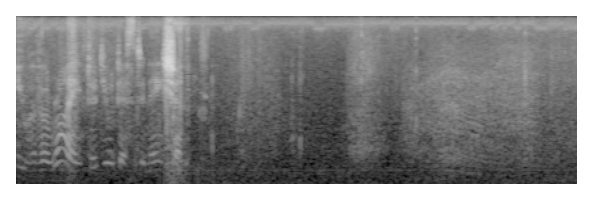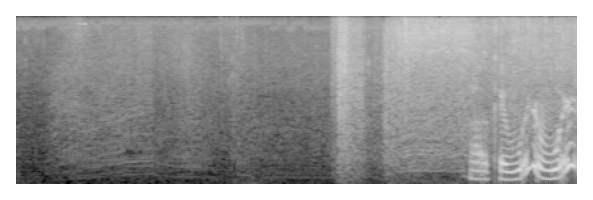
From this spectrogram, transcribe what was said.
You have arrived at your destination. Okay, where where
